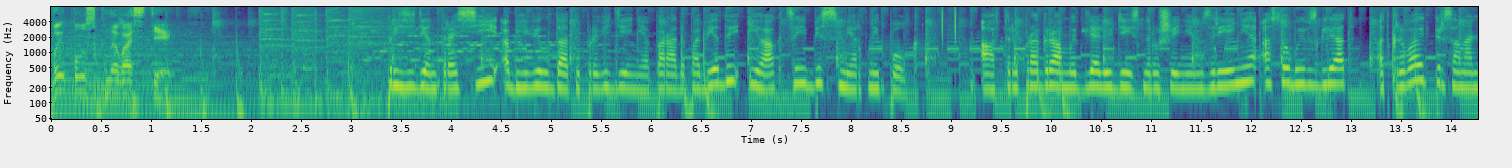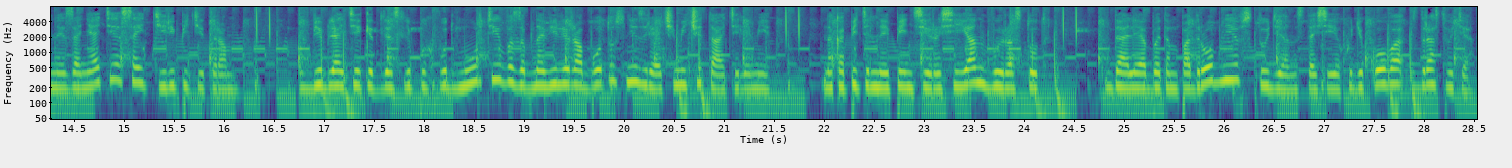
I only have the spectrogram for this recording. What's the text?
Выпуск новостей. Президент России объявил даты проведения Парада Победы и акции «Бессмертный полк». Авторы программы для людей с нарушением зрения «Особый взгляд» открывают персональные занятия с IT-репетитором. В библиотеке для слепых в Удмуртии возобновили работу с незрячими читателями. Накопительные пенсии россиян вырастут. Далее об этом подробнее в студии Анастасия Худякова. Здравствуйте.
